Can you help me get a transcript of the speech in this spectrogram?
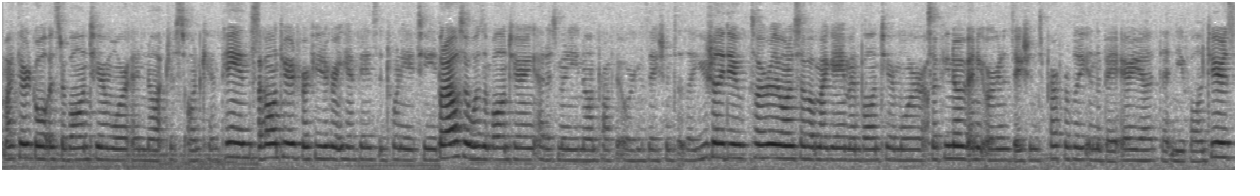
My third goal is to volunteer more and not just on campaigns. I volunteered for a few different campaigns in 2018, but I also wasn't volunteering at as many nonprofit organizations as I usually do. So I really want to step up my game and volunteer more. So if you know of any organizations, preferably in the Bay Area, that need volunteers,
